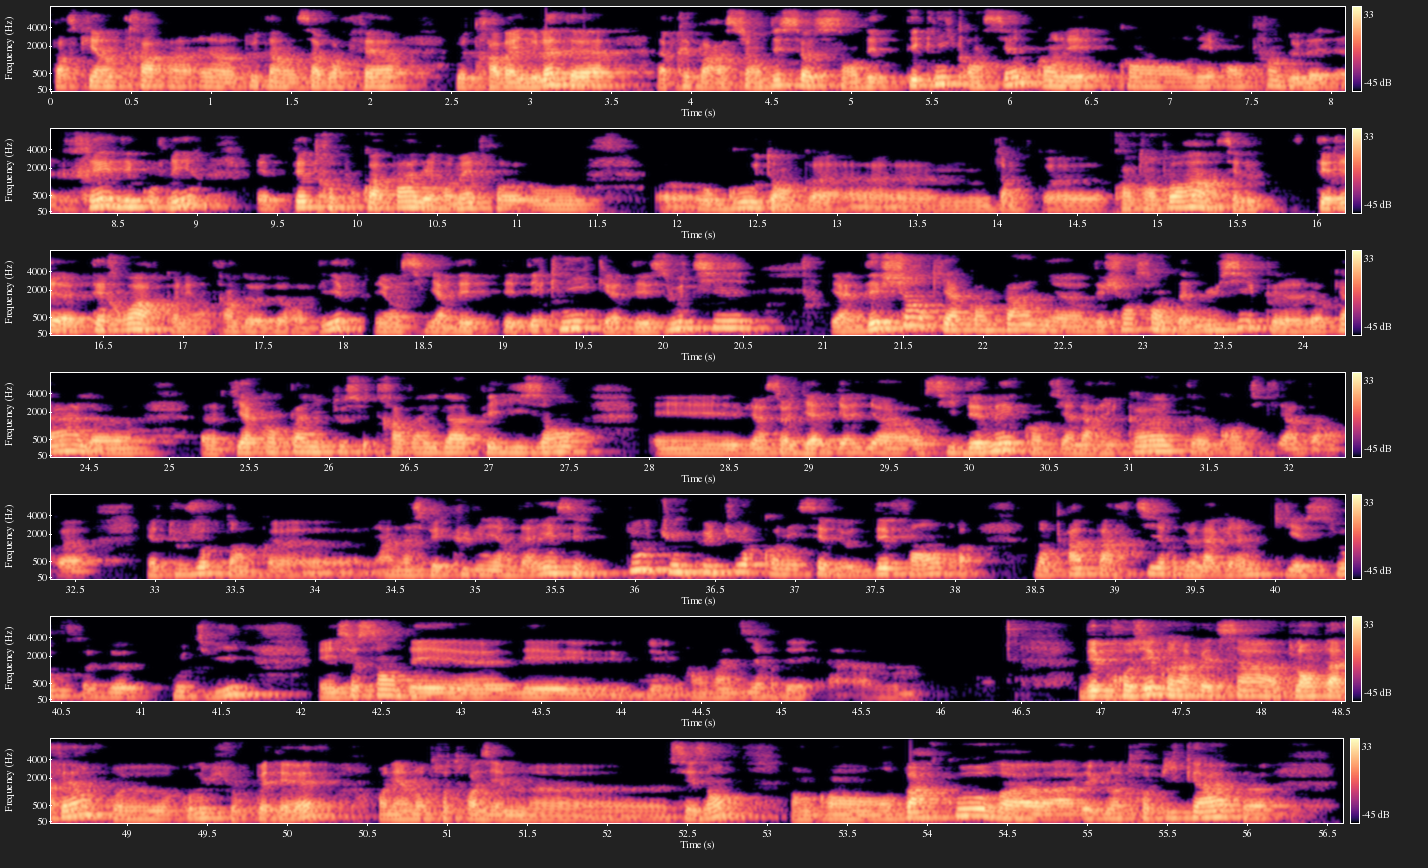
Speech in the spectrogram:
parce qu'il y a un, tout un savoir-faire, le travail de la terre, la préparation des sols, ce sont des techniques anciennes qu'on est, qu'on est en train de les redécouvrir et peut-être pourquoi pas les remettre au, au, goût donc, euh, donc euh, contemporain. C'est le terroir qu'on est en train de, revivre. Et aussi, il y a des, des techniques, des outils, il y a des chants qui accompagnent, des chansons, de la musique locale euh, qui accompagnent tout ce travail-là paysan et bien sûr, il y a, il y a, aussi d'aimer quand il y a la récolte, quand il y a donc, euh, il y a toujours donc euh, un aspect culinaire derrière. C'est toute une culture qu'on essaie de défendre, donc à partir de la graine qui est source de toute vie. Et ce sont des, euh, des, des on va dire des des projets qu'on appelle ça plante à ferme, connu sur PTF. On est à notre troisième saison. Donc on, on parcourt avec notre pick-up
